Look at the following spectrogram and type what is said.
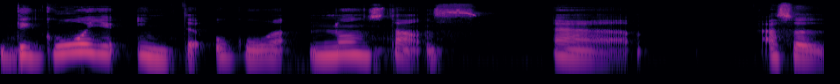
Eh, det går ju inte att gå någonstans eh, alltså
